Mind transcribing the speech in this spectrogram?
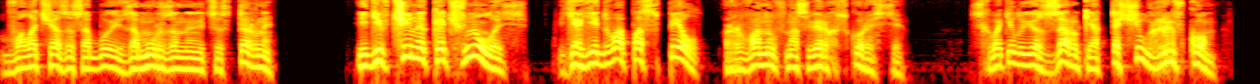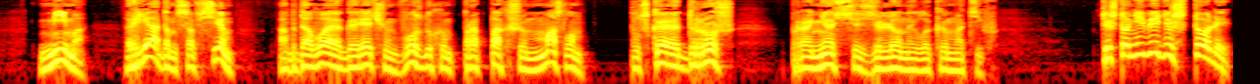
волоча за собой замурзанные цистерны, и девчина качнулась. Я едва поспел, рванув на сверхскорости. Схватил ее за руки, оттащил рывком. Мимо, рядом совсем, обдавая горячим воздухом, пропахшим маслом, пуская дрожь, пронесся зеленый локомотив. «Ты что, не видишь, что ли?»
